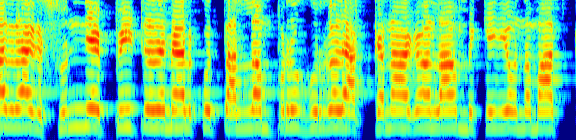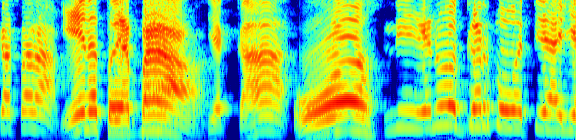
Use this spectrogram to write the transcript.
ಅದ್ರಾಗ ಶೂನ್ಯ ಪೀಠದ ಮೇಲೆ ಕೂತ ಅಲ್ಲಂಪುರ ಗುರುಗಳ ಅಕ್ಕನಾಗಲಾಂಬಿಕೆಗೆ ಒಂದು ಮಾತು ಕೇಳ್ತಾರ. ಏನತ್ತು ಯಪ್ಪ ಯಕ್ಕ ಓ. ನೀ ಏನೋ ಗರ್ಭವತಿ ಆಗಿ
